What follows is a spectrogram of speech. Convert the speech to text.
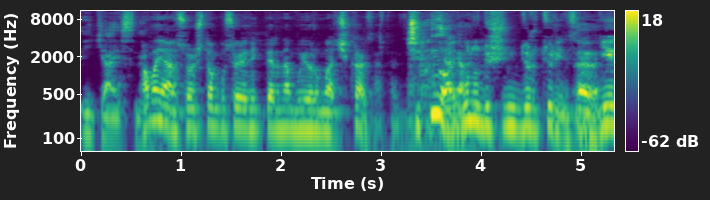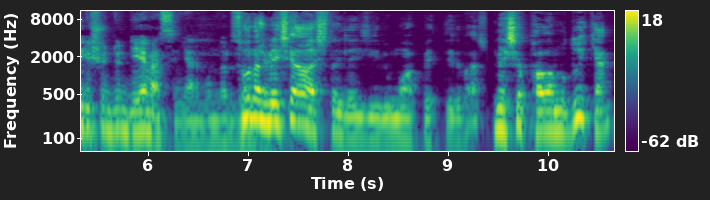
hikayesine. Ama yani sonuçta bu söylediklerinden bu yorumlar çıkar zaten. Çıkıyor yani. yani. Bunu düşündürtür insan. Evet. Niye düşündün diyemezsin yani bunları Sonra duyunca. meşe ağaçlarıyla ilgili bir muhabbetleri var. Meşe palamuduyken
